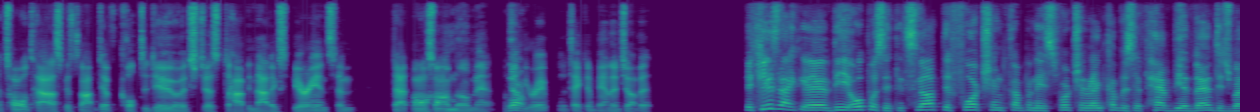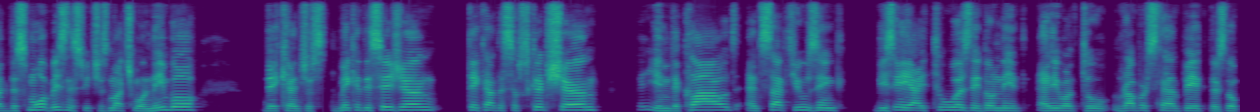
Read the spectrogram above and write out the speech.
a tall task. It's not difficult to do. It's just having that experience and that aha moment yeah. that you're able to take advantage of it. It feels like uh, the opposite. It's not the fortune companies, fortune rank companies that have the advantage, but the small business, which is much more nimble. They can just make a decision, take out the subscription in the cloud and start using these AI tools. They don't need anyone to rubber stamp it. There's no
